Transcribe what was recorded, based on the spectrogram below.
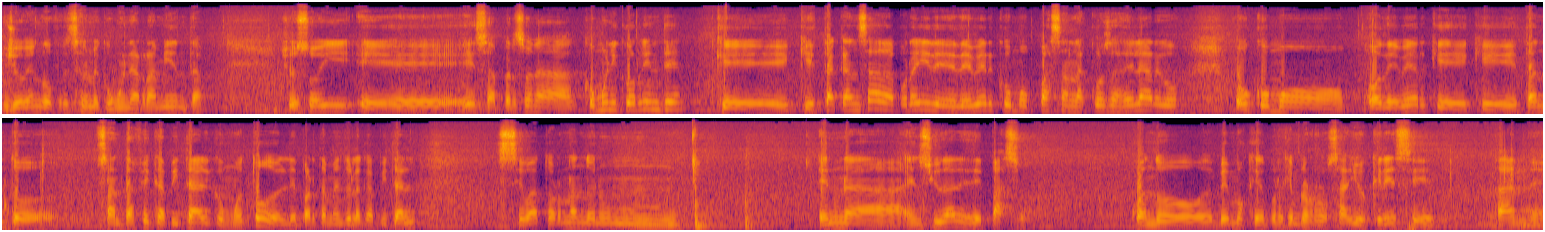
Yo vengo a ofrecerme como una herramienta. Yo soy eh, esa persona común y corriente que, está cansada por ahí de, ver cómo pasan las cosas de largo o, cómo, o de ver que, que tanto Santa Fe Capital, como todo el departamento de la capital, se va tornando en, un, en, una, en ciudades de paso. Cuando vemos que, por ejemplo, Rosario crece tan, eh,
